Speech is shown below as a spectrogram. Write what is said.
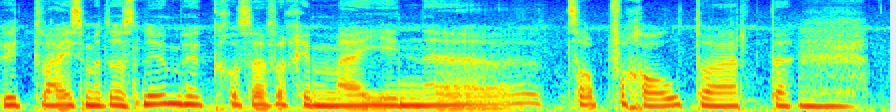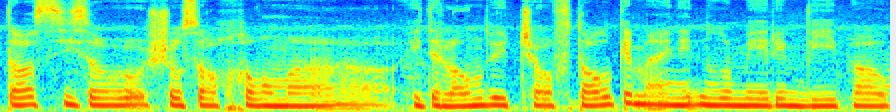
Heute weiß man das nicht mehr, heute kann es einfach im Mai in äh, Zapfen kalt werden. Das sind so, schon Sachen, die man in der Landwirtschaft allgemein, nicht nur mehr im Weinbau,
